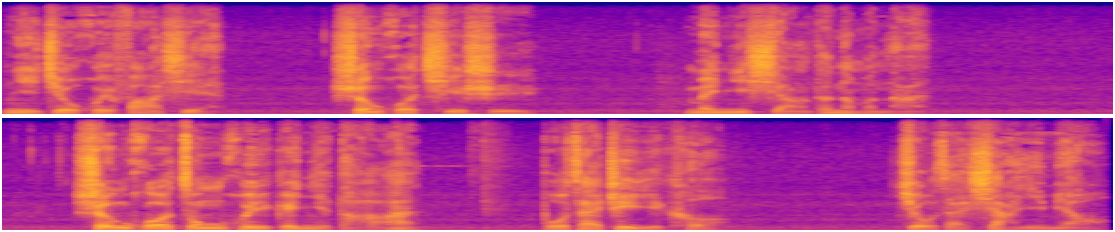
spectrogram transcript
你就会发现，生活其实没你想的那么难。生活总会给你答案，不在这一刻，就在下一秒。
